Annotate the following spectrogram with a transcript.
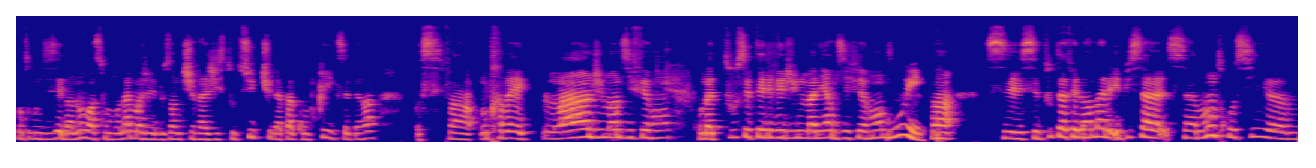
Quand on me disait, bah non, à ce moment-là, moi, j'avais besoin que tu réagisses tout de suite, tu l'as pas compris, etc. Enfin, on travaille avec plein d'humains différents. On a tous été élevés d'une manière différente. oui Enfin, c'est, c'est tout à fait normal. Et puis, ça, ça montre aussi, euh,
